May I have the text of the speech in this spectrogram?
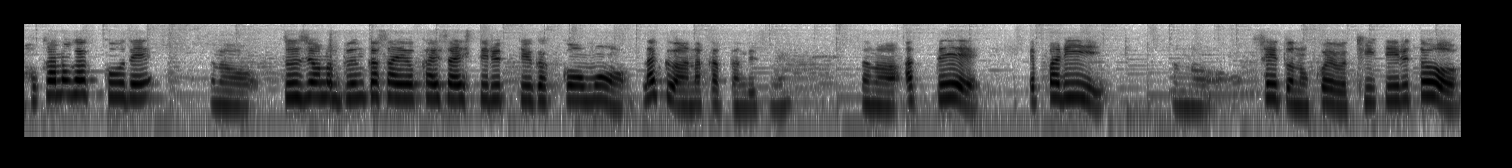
他の学校でその通常の文化祭を開催してるっていう学校もなくはなかったんですね。そのあってやっぱりその生徒の声を聞いていると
